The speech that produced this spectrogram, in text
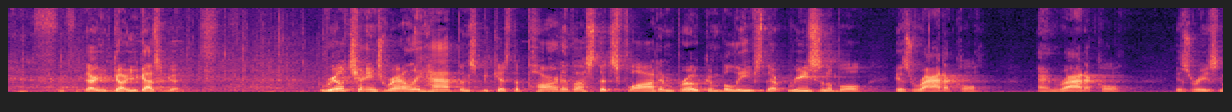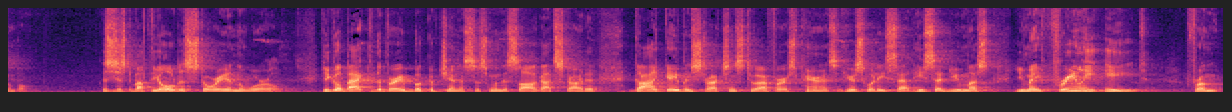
there you go, you guys are good. Real change rarely happens because the part of us that's flawed and broken believes that reasonable is radical and radical is reasonable. This is just about the oldest story in the world. If you go back to the very book of Genesis, when this all got started, God gave instructions to our first parents. And here's what he said He said, You must, you may freely eat from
